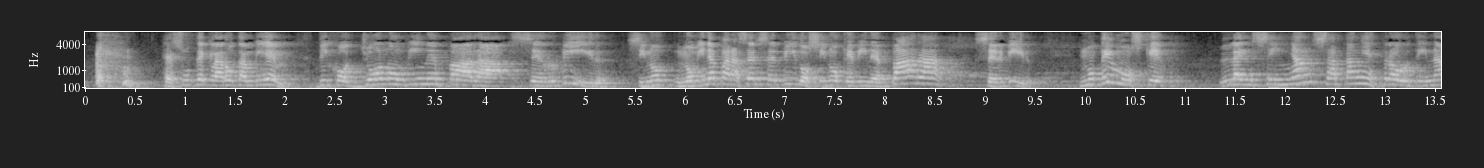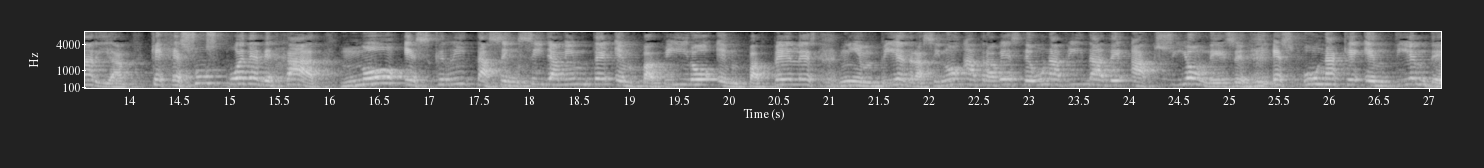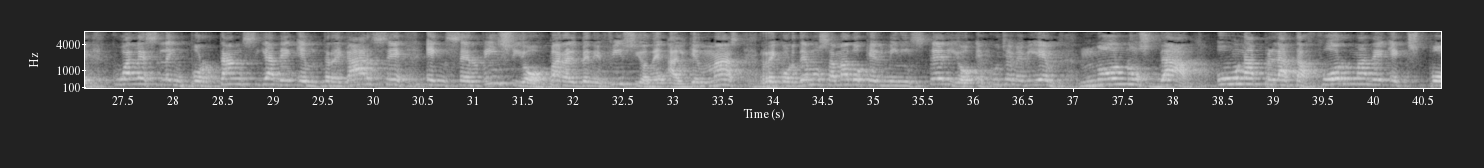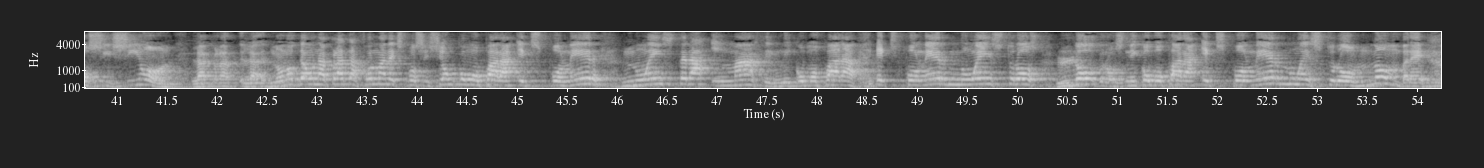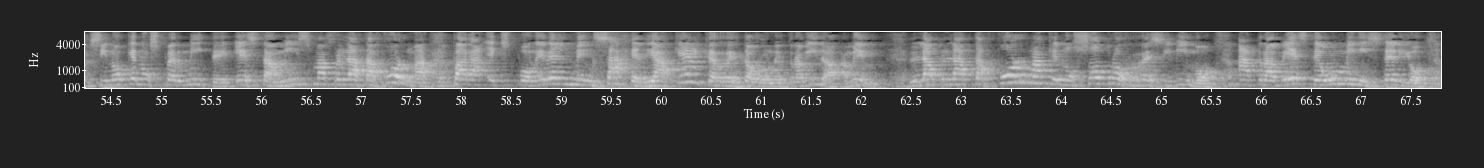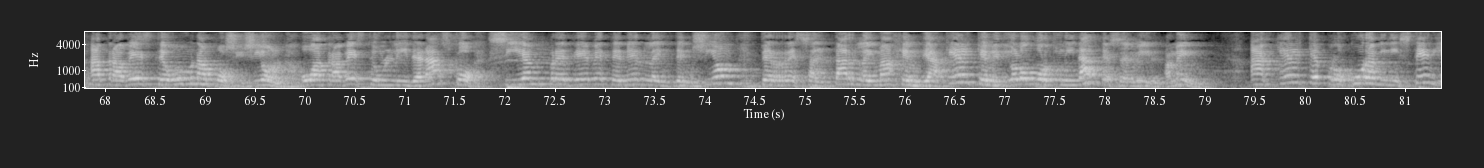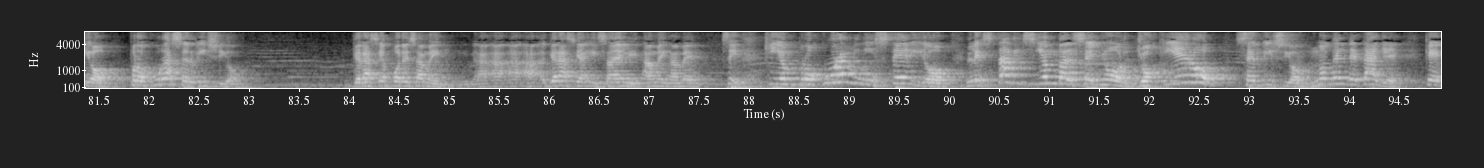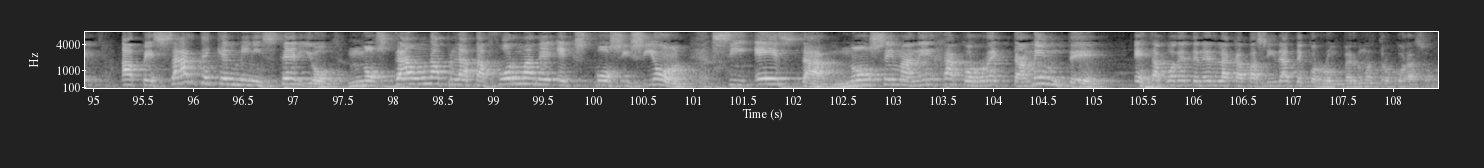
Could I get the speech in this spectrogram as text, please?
Jesús declaró también, dijo, yo no vine para servir, sino no vine para ser servido, sino que vine para servir. Notemos que la enseñanza tan extraordinaria que Jesús puede dejar, no escrita sencillamente en papiro, en papeles, ni en piedra, sino a través de una vida de acciones, es una que entiende cuál es la importancia de entregarse en servicio para el beneficio de alguien más. Recordemos, amado, que el ministerio, escúcheme bien, no nos da una plataforma de exposición no nos da una plataforma de exposición como para exponer nuestra imagen, ni como para exponer nuestros logros, ni como para exponer nuestro nombre, sino que nos permite esta misma plataforma para exponer el mensaje de aquel que restauró nuestra vida. Amén. La plataforma que nosotros recibimos a través de un ministerio, a través de una posición o a través de un liderazgo, siempre debe tener la intención de resaltar la imagen de aquel que me dio la oportunidad de servir. Amén. Aquel que procura ministerio, procura servicio. Gracias por ese amén. Gracias Isaeli. Amén, amén. Sí, quien procura ministerio le está diciendo al Señor, yo quiero servicio. No del detalle, que a pesar de que el ministerio nos da una plataforma de exposición, si esta no se maneja correctamente, esta puede tener la capacidad de corromper nuestro corazón.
